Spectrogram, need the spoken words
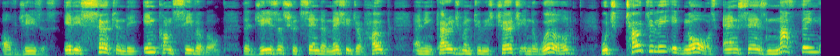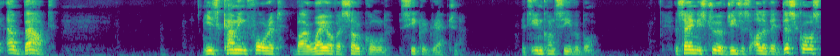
of Jesus. It is certainly inconceivable that Jesus should send a message of hope and encouragement to his church in the world which totally ignores and says nothing about his coming for it by way of a so called secret rapture. It's inconceivable. The same is true of Jesus' Olivet Discourse,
